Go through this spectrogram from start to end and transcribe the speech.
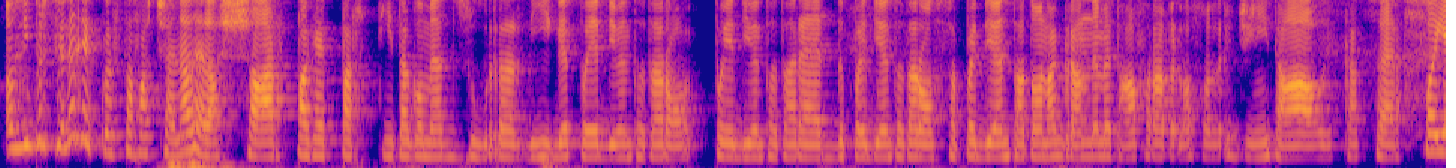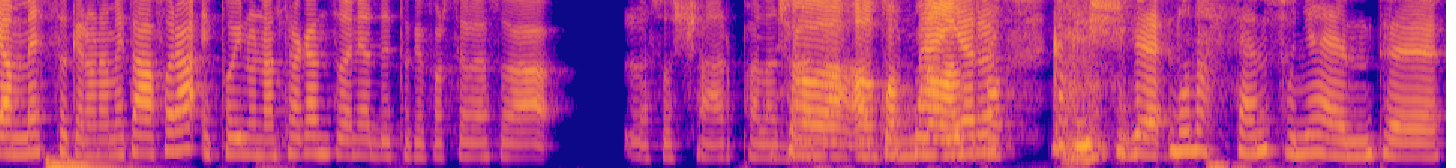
ho l'impressione che questa faccenda della sciarpa che è partita come azzurra a righe, poi è diventata ro- poi è diventata red, poi è diventata rossa, poi è diventata una grande metafora per la sua virginità, o che cazzo era. Poi ha ammesso che era una metafora e poi in un'altra canzone ha detto che forse era la sua la sua sciarpa l'ha Ce data a qualcun Mayer. altro. Capisci che non ha senso niente.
